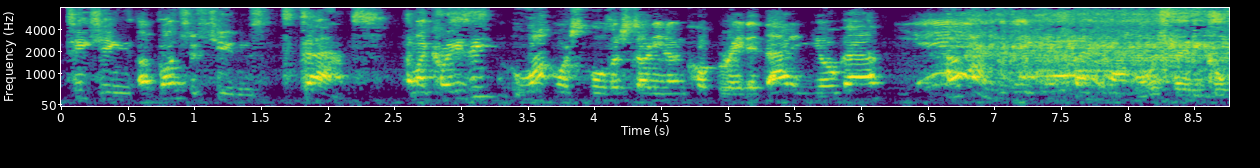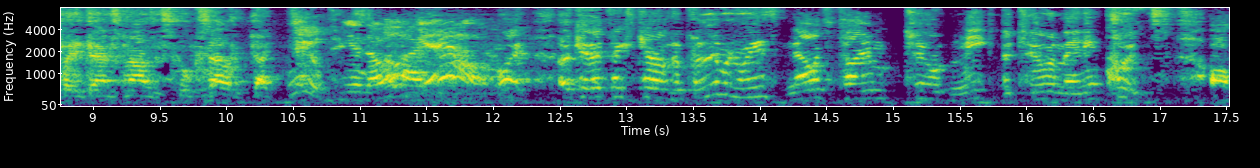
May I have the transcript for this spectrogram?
teaching a bunch of students to dance. Am I crazy? A lot more schools are starting to incorporate that in yoga. All kinds of big things like I wish they'd incorporated dance when I was at school, because I would have nailed it. You know, oh, I know. Right, okay, that takes care of the preliminaries. Now it's time to meet the two remaining crews. Our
